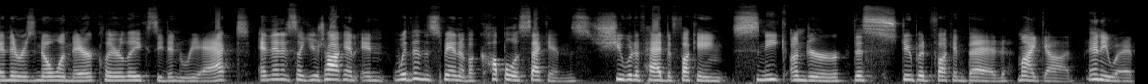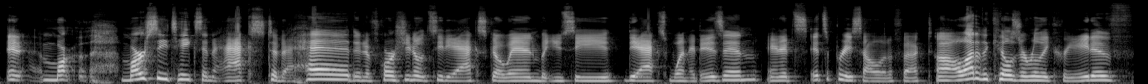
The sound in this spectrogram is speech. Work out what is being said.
and there was no one there clearly because he didn't react. And then it's like you're talking, and within the span of a couple of seconds, she would have had to fucking sneak under this stupid fucking bed. My God. Anyway, and Mar- Marcy takes an axe to the head, and of course you don't see the axe go in, but you see the axe when it is in, and it's it's a pretty solid effect. Uh, a lot of the kills are really creative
